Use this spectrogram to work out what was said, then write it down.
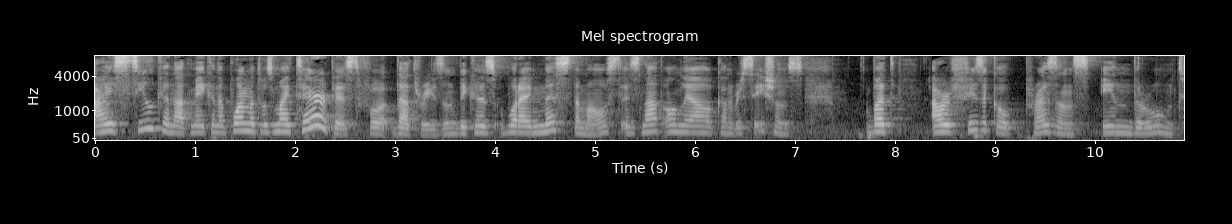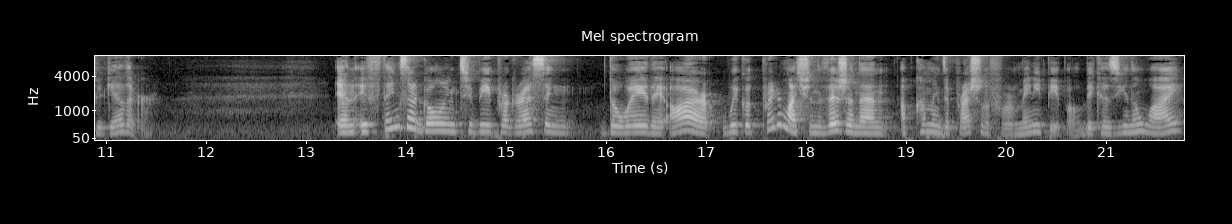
I still cannot make an appointment with my therapist for that reason because what I miss the most is not only our conversations, but our physical presence in the room together. And if things are going to be progressing the way they are, we could pretty much envision an upcoming depression for many people because you know why?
